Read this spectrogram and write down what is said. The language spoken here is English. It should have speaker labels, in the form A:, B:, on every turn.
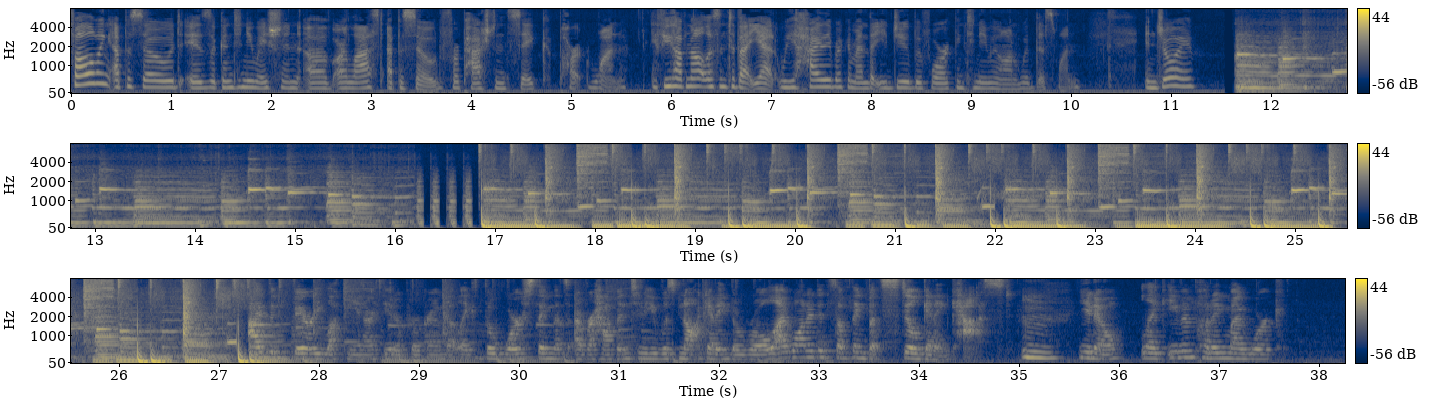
A: following episode is a continuation of our last episode for Passion's Sake, Part 1. If you have not listened to that yet, we highly recommend that you do before continuing on with this one. Enjoy!
B: Very lucky in our theater program that like the worst thing that's ever happened to me was not getting the role I wanted in something but still getting cast. You know, like even putting my work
